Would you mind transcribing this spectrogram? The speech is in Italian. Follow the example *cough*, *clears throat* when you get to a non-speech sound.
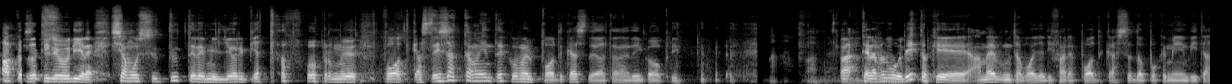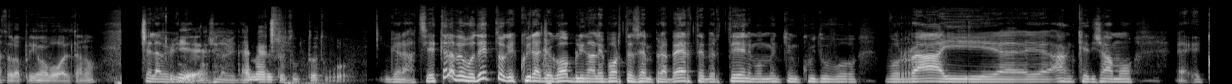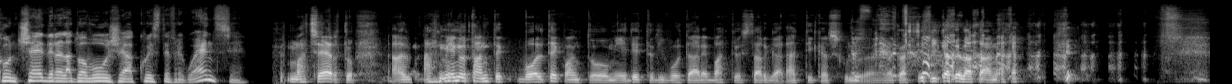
no, cosa ti devo dire? Siamo su tutte le migliori piattaforme podcast, esattamente come il podcast della Tana dei Copri. *laughs* Ah, vabbè, vabbè. te l'avevo detto che a me è venuta voglia di fare podcast dopo che mi hai invitato la prima volta, no? Ce l'avevi detto, ce l'avevi detto. È merito tutto tuo. Grazie. E te l'avevo detto che qui Radio Goblin ha le porte sempre aperte per te nel momento in cui tu vo- vorrai eh, anche, diciamo, eh, concedere la tua voce a queste frequenze? Ma certo, al- almeno tante volte quanto mi hai detto di votare Battlestar Galactica sulla *laughs* classifica della Tana. *laughs*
